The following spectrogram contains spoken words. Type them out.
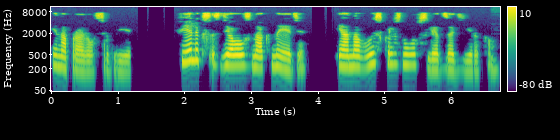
и направился к двери. Феликс сделал знак Неди, и она выскользнула вслед за Диреком.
